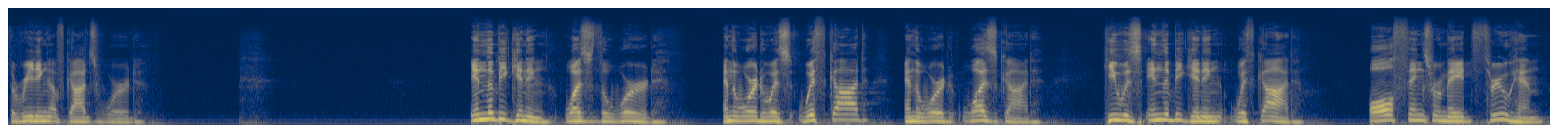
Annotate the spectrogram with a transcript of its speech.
the reading of God's Word. In the beginning was the Word, and the Word was with God, and the Word was God. He was in the beginning with God. All things were made through him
